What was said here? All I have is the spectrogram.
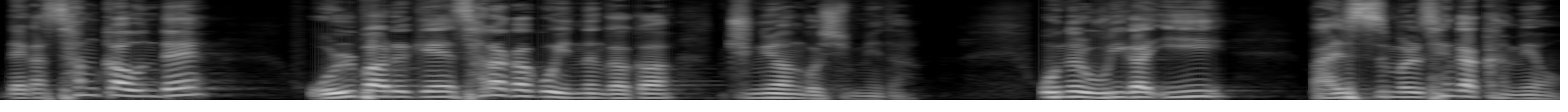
내가 삶 가운데 올바르게 살아가고 있는가가 중요한 것입니다. 오늘 우리가 이 말씀을 생각하며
